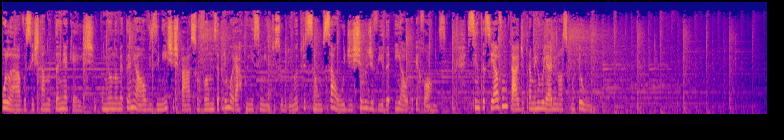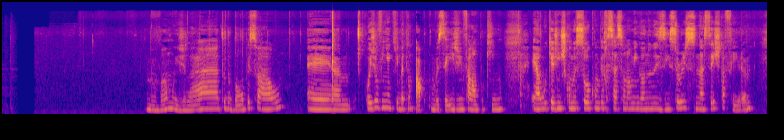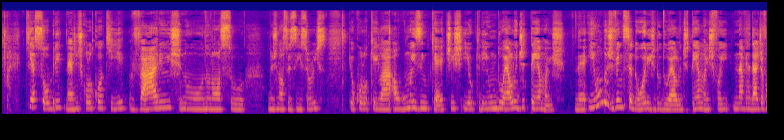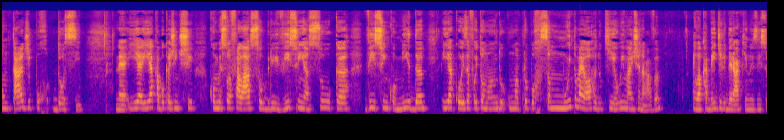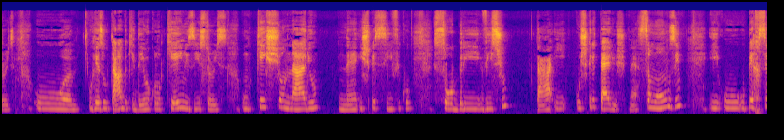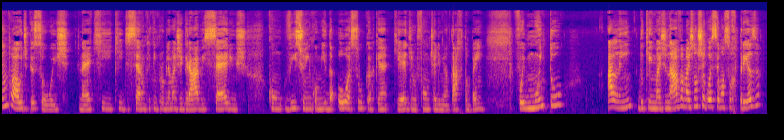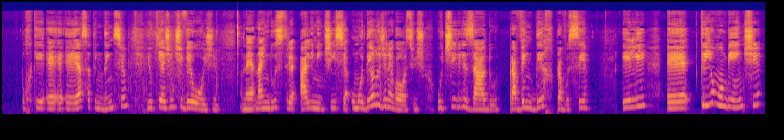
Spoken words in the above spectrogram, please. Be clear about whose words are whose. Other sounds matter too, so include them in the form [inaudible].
Speaker 1: Olá, você está no Tânia Cast. O meu nome é Tânia Alves e neste espaço vamos aprimorar conhecimentos sobre nutrição, saúde, estilo de vida e alta performance. Sinta-se à vontade para mergulhar em nosso conteúdo. Vamos lá, tudo bom, pessoal? É, Hoje eu vim aqui bater um papo com vocês, vim falar um pouquinho. É algo que a gente começou a conversar, se eu não me engano, nos Stories na sexta-feira. Que é sobre, né? A gente colocou aqui vários no, no nosso nos nossos stories. Eu coloquei lá algumas enquetes e eu criei um duelo de temas né? E um dos vencedores do duelo de temas foi, na verdade, a vontade por doce. Né? E aí acabou que a gente começou a falar sobre vício em açúcar, vício em comida, e a coisa foi tomando uma proporção muito maior do que eu imaginava. Eu acabei de liberar aqui nos stories o, o resultado que deu. Eu coloquei nos stories um questionário né, específico sobre vício tá? E os critérios, né? São 11 e o, o percentual de pessoas, né, que, que disseram que tem problemas graves, sérios com vício em comida ou açúcar, que é, que é de uma fonte alimentar também, foi muito além do que eu imaginava, mas não chegou a ser uma surpresa, porque é, é, é essa tendência e o que a gente vê hoje. Né, na indústria alimentícia, o modelo de negócios utilizado para vender para você, ele é, cria um ambiente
